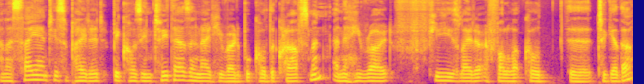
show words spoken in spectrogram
And I say anticipated because in 2008 he wrote a book called The Craftsman, and then he wrote a few years later a follow up called The Together.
